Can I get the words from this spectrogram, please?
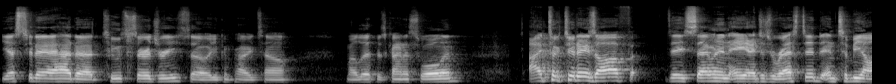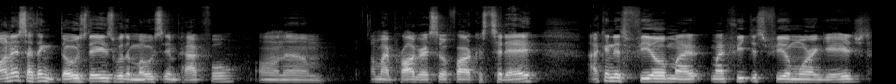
Yesterday I had a tooth surgery, so you can probably tell my lip is kind of swollen. I took two days off, day seven and eight. I just rested, and to be honest, I think those days were the most impactful on um, on my progress so far. Cause today, I can just feel my my feet just feel more engaged.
